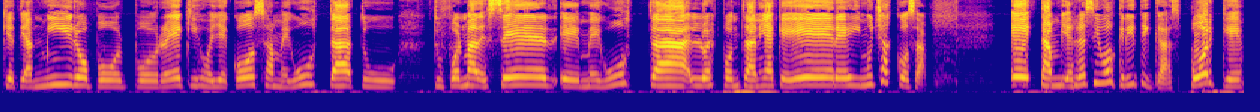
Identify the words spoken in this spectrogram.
que te admiro por, por X o Y cosa, me gusta tu, tu forma de ser, eh, me gusta lo espontánea que eres y muchas cosas. Eh, también recibo críticas porque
